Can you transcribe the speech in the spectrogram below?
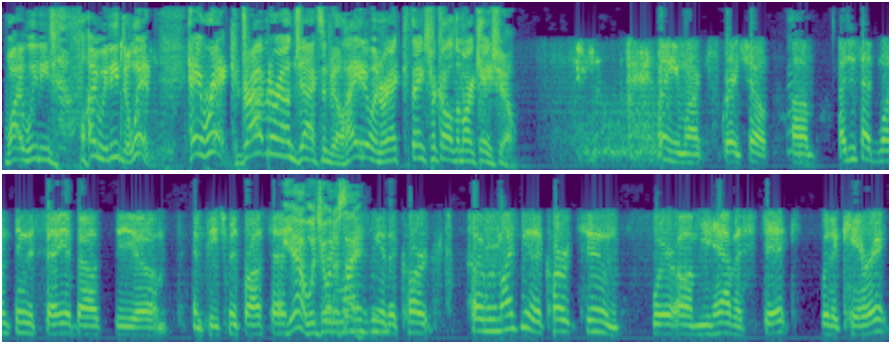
why we need why we need to win. Hey, Rick, driving around Jacksonville. How you doing, Rick? Thanks for calling the Kaye Show. Thank you, Mark. Great show. Um, I just had one thing to say about the um, impeachment process. Yeah, what do you want to say? It reminds me of the cart. It reminds me of the cartoon where um, you have a stick with a carrot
